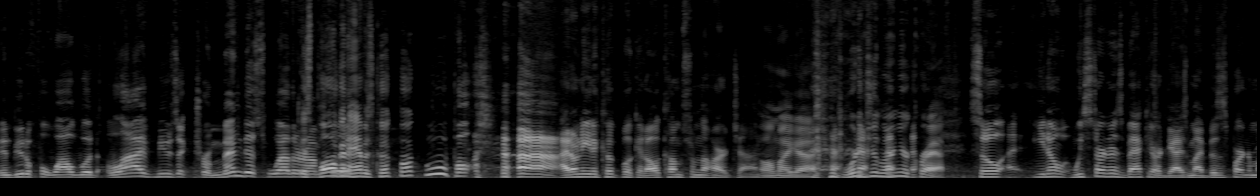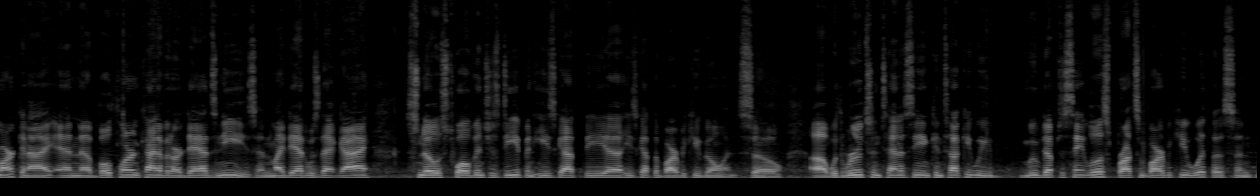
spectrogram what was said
in beautiful Wildwood. Live music, tremendous weather. Is I'm Paul going to have his cookbook? Ooh, Paul. I don't need a cookbook. It all comes from the heart, John. Oh my gosh. Where did you learn your craft? So, uh, you know, we started as backyard guys, my business partner Mark and I, and uh, both learned kind of at our dad's knees. And my dad was that guy. Snow's 12 inches deep, and he's got the uh, he's got the barbecue going. So, uh, with roots in Tennessee and Kentucky, we moved up to St. Louis, brought some barbecue with us, and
